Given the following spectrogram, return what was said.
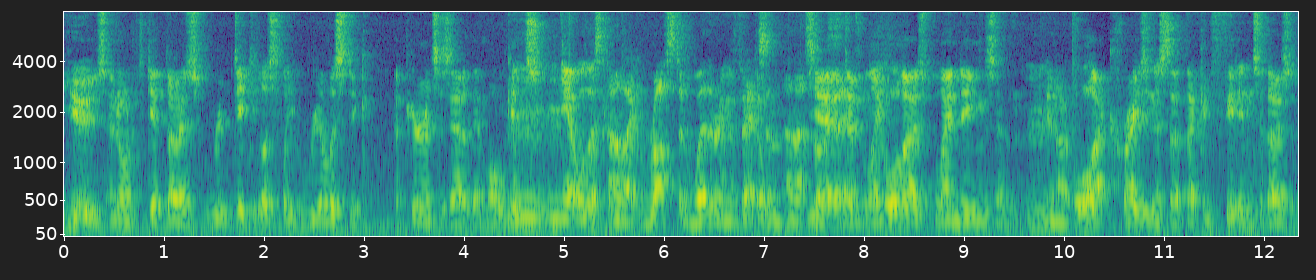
use in order to get those ridiculously realistic appearances out of their model kits. Mm, yeah, all those kind of like rust and weathering effects and, and that sort yeah, of thing. Yeah, definitely. All those blendings and you Mm. know all that craziness that, that can fit into those,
